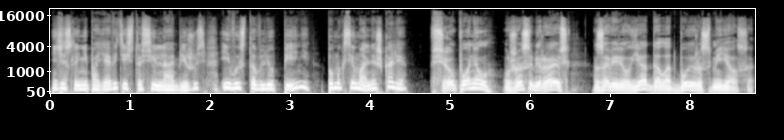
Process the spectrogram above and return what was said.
если не появитесь, то сильно обижусь и выставлю пени по максимальной шкале». «Все понял, уже собираюсь», — заверил я, дал отбой и рассмеялся.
